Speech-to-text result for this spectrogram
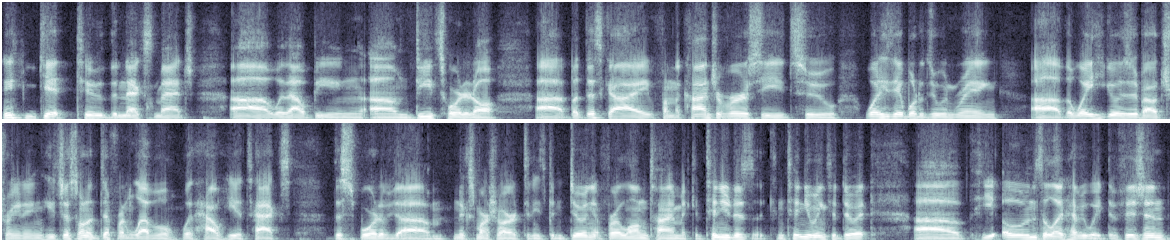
get to the next match uh, without being um, detoured at all. Uh, but this guy, from the controversy to what he's able to do in ring, uh, the way he goes about training, he's just on a different level with how he attacks the sport of um, mixed martial arts, and he's been doing it for a long time and continued continuing to do it. Uh, he owns the light heavyweight division.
